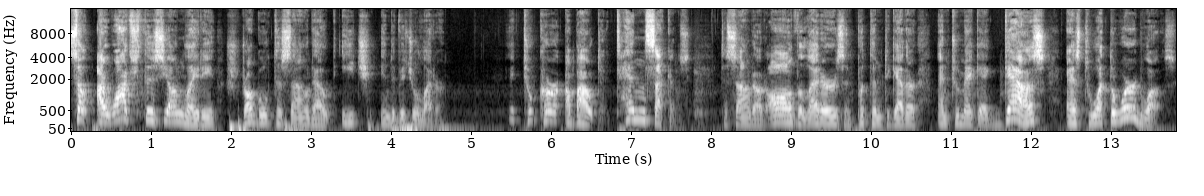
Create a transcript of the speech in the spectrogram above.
So I watched this young lady struggle to sound out each individual letter. It took her about 10 seconds to sound out all the letters and put them together and to make a guess as to what the word was.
